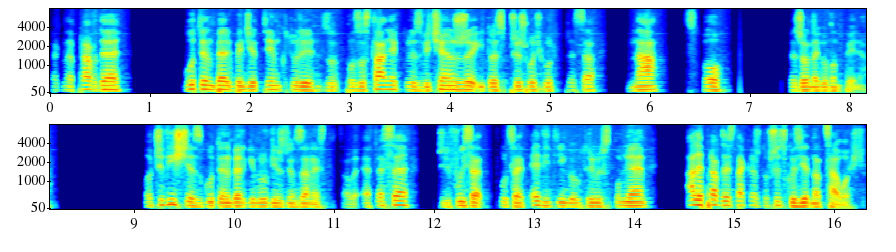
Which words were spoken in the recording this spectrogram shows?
tak naprawdę Gutenberg będzie tym, który zo- pozostanie, który zwycięży i to jest przyszłość WordPressa na 100 bez żadnego wątpienia. Oczywiście z Gutenbergiem również związane jest całe FSE, czyli full site, full site editing, o którym już wspomniałem, ale prawda jest taka, że to wszystko jest jedna całość.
